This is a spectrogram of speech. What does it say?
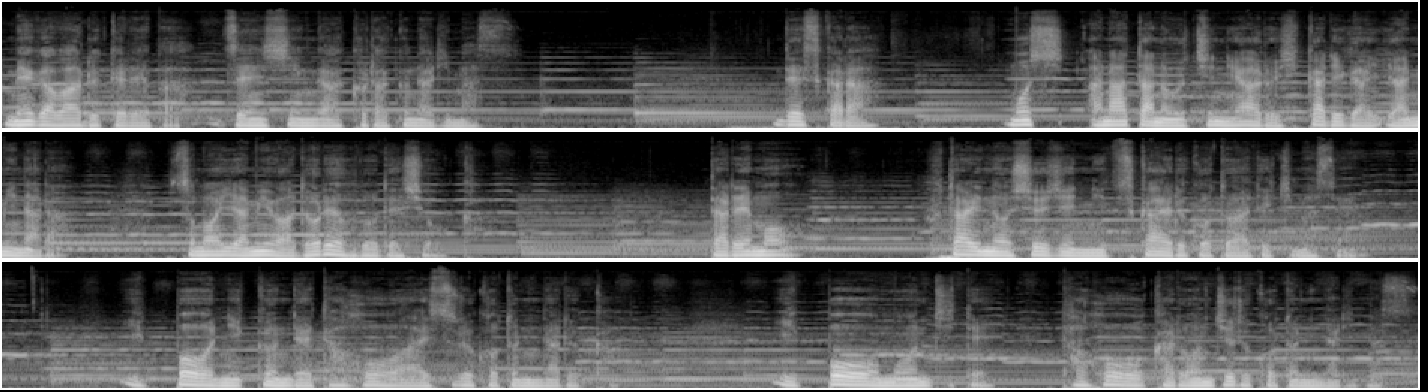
目が悪ければ全身が暗くなります。ですからもしあなたのうちにある光が闇ならその闇はどれほどでしょうか？誰も二人の主人に仕えることはできません。一方を憎んで他方を愛することになるか一方を重んじて他方を軽んじることになります。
